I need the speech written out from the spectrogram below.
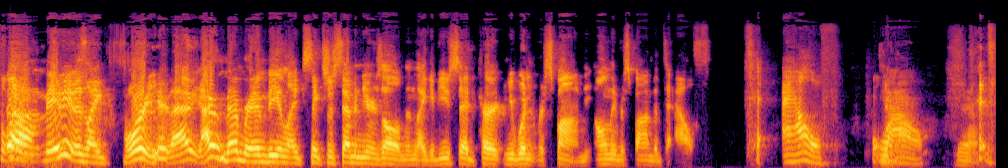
Uh, twenties. maybe it was like four years. I, I remember him being like six or seven years old, and like if you said Kurt, he wouldn't respond. He only responded to Alf. Alf. Wow. Yeah. That's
